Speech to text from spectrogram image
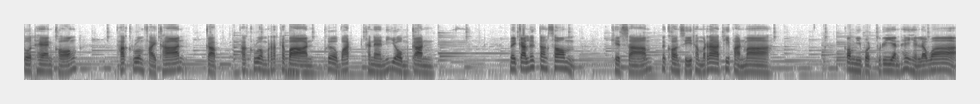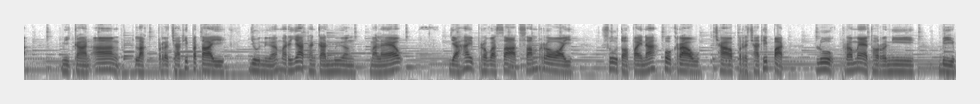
ตัวแทนของพักร่วมฝ่ายค้านกับพักร่วมรัฐบาลเพื่อวัดคะแนนนิยมกัน ในการเลือกตั้งซ่อม เขต 3 นครศรีธรรมราชที่ผ่านมา ก็มีบทเรียนให้เห็นแล้วว่า มีการอ้างหลักประชาธิปไตย อยู่เหนือมารยาททางการเมืองมาแล้ว อย่าให้ประวัติศาสตร์ซ้ำรอย สู้ต่อไปนะพวกเราชาวประชาธิปัตย์ลูกพระแม่ธรณี บีบ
